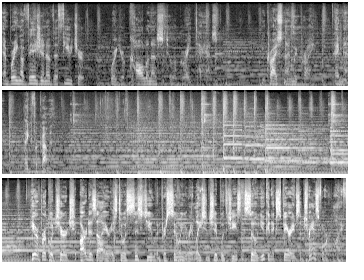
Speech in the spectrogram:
And bring a vision of the future where you're calling us to a great task. In Christ's name we pray. Amen. Thank you for coming. Here at Brookwood Church, our desire is to assist you in pursuing a relationship with Jesus so you can experience a transformed life.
